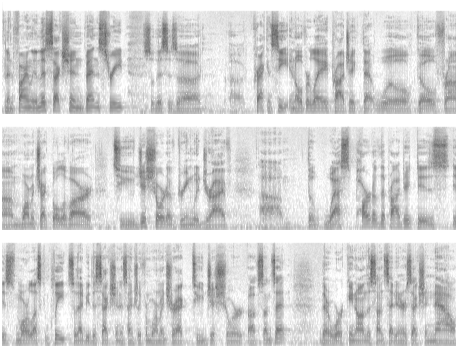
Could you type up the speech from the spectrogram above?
And then finally, in this section, Benton Street, so this is a a crack and seat and overlay project that will go from Mormon Boulevard to just short of Greenwood Drive. Um, The west part of the project is, is more or less complete, so that'd be the section essentially from Mormon Trek to just short of Sunset. They're working on the Sunset intersection now,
